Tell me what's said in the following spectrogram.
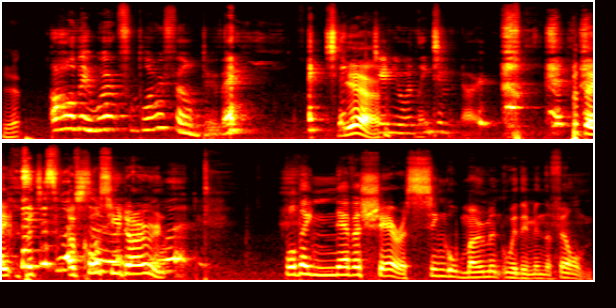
Yep. Oh, they work for Blofeld, do they? I gen- Yeah. genuinely didn't know. But they- I but just of course you like, don't. What? Well, they never share a single moment with him in the film.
